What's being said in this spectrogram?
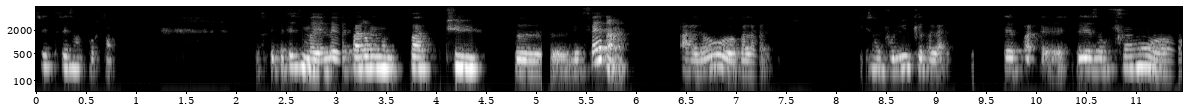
très, très important. Parce que peut-être mes, mes parents n'ont pas pu le faire. Alors, voilà, ils ont voulu que voilà, les enfants euh,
